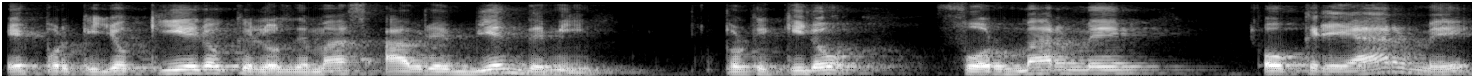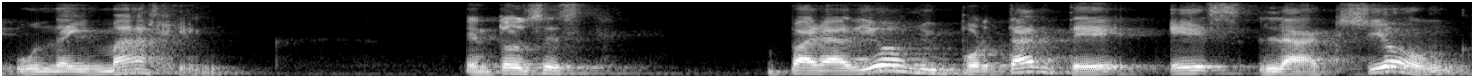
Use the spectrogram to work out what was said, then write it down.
es porque yo quiero que los demás hablen bien de mí, porque quiero formarme o crearme una imagen. Entonces, para Dios lo importante es la acción,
